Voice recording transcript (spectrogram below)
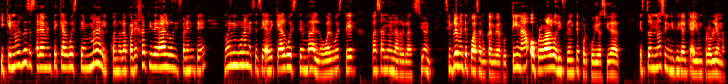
y que no es necesariamente que algo esté mal. Cuando la pareja pide algo diferente, no hay ninguna necesidad de que algo esté mal o algo esté pasando en la relación. Simplemente puede hacer un cambio de rutina o probar algo diferente por curiosidad. Esto no significa que hay un problema,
